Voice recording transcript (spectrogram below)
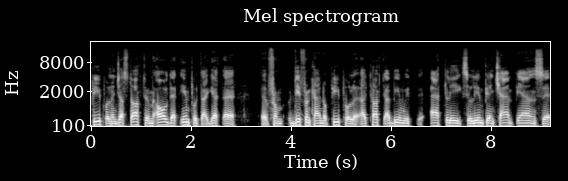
people, and just talk to them. All that input I get. Uh, from different kind of people, I talked. I've been with athletes, Olympian champions, uh,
